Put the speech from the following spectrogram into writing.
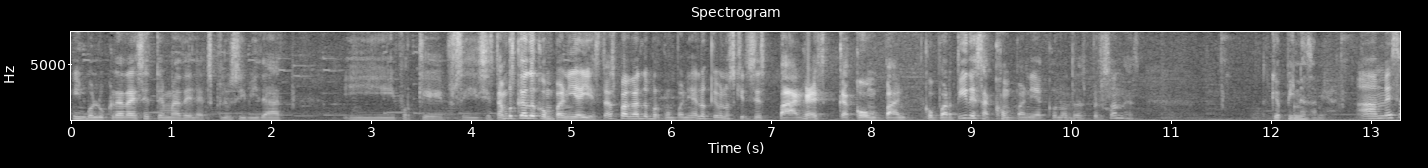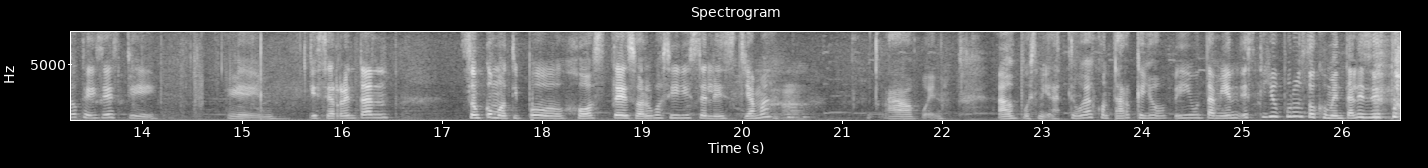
involucrada a ese tema de la exclusividad. Y porque pues, si, si están buscando compañía y estás pagando por compañía, lo que menos quieres es pagar, es compartir esa compañía con otras personas. ¿Qué opinas, amiga? Am, eso que dices que, eh, que se rentan son como tipo hostes o algo así se les llama. Ah, bueno. Ah, pues mira, te voy a contar que yo vi un, también, es que yo puros documentales de esto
